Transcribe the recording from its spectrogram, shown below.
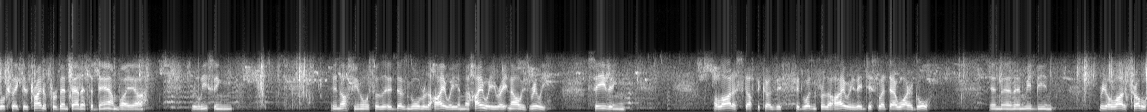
looks like they're trying to prevent that at the dam by uh, releasing enough, you know, so that it doesn't go over the highway. And the highway right now is really saving a lot of stuff because if it wasn't for the highway, they'd just let that water go. And uh, then we'd be in real a lot of trouble.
